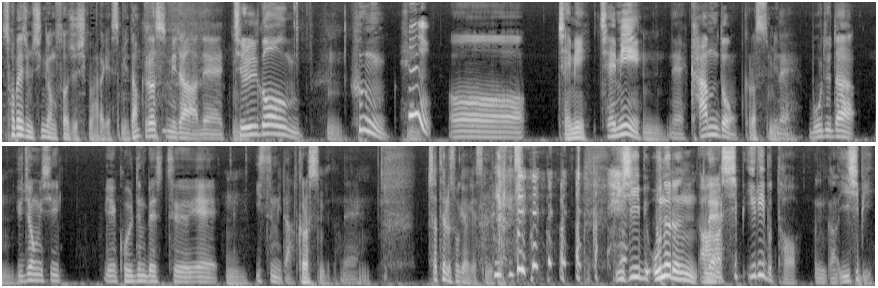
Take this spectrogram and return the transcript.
섭외 좀 신경 써주시기 바라겠습니다. 그렇습니다. 네. 즐거움, 음. 흥, 어, 재미 재미, 음, 네, 감동. 그렇습니다. 네. 모두 다 음, 유정식 의 골든 베스트에 음, 있습니다. 그렇습니다. 네. 차트를 소개하겠습니다. 20 오늘은 아, 네. 11위부터 그러니까 22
